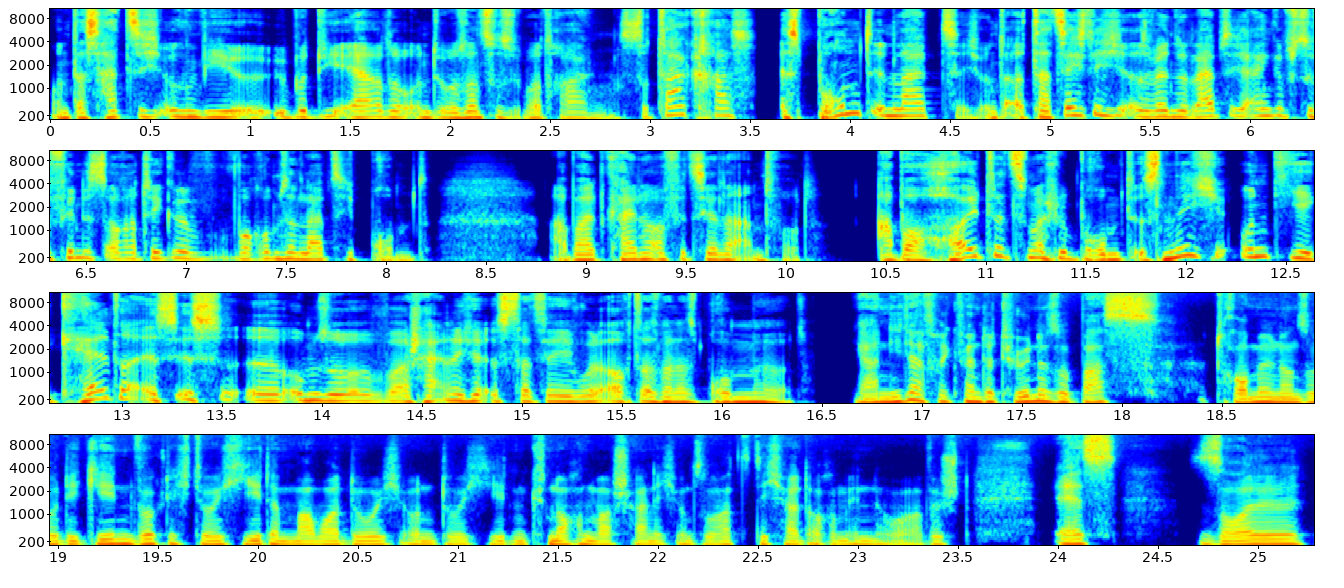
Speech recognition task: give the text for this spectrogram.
Und das hat sich irgendwie über die Erde und über sonst was übertragen. Das ist total krass. Es brummt in Leipzig. Und tatsächlich, also wenn du Leipzig eingibst, du findest auch Artikel, warum es in Leipzig brummt. Aber halt keine offizielle Antwort. Aber heute zum Beispiel brummt es nicht und je kälter es ist, äh, umso wahrscheinlicher ist tatsächlich wohl auch, dass man das Brummen hört. Ja, niederfrequente Töne, so Bass, Trommeln und so, die gehen wirklich durch jede Mauer durch und durch jeden Knochen wahrscheinlich und so hat es dich halt auch im Innenohr erwischt. Es soll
